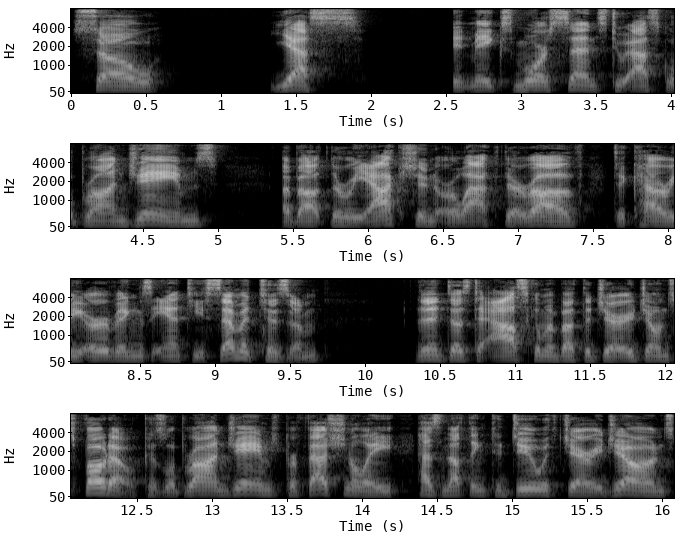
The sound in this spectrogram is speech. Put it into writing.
So, yes, it makes more sense to ask LeBron James about the reaction or lack thereof to Kyrie Irving's anti Semitism than it does to ask him about the Jerry Jones photo, because LeBron James professionally has nothing to do with Jerry Jones,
